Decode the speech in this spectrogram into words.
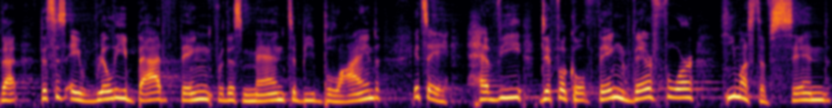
That this is a really bad thing for this man to be blind. It's a heavy, difficult thing. Therefore, he must have sinned,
